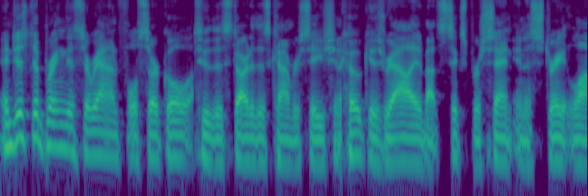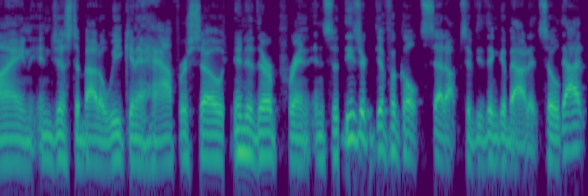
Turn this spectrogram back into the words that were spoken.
And just to bring this around full circle to the start of this conversation, Coke has rallied about 6% in a straight line in just about a week and a half or so into their print. And so these are difficult setups if you think about it. So that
